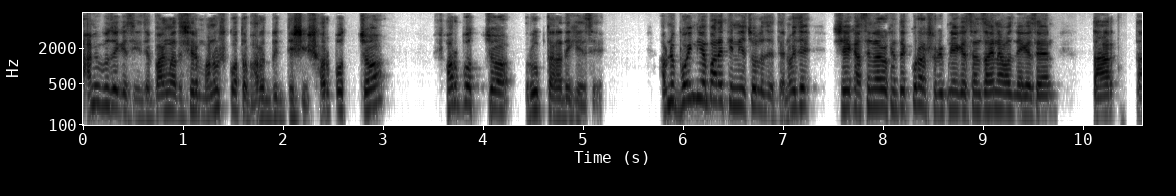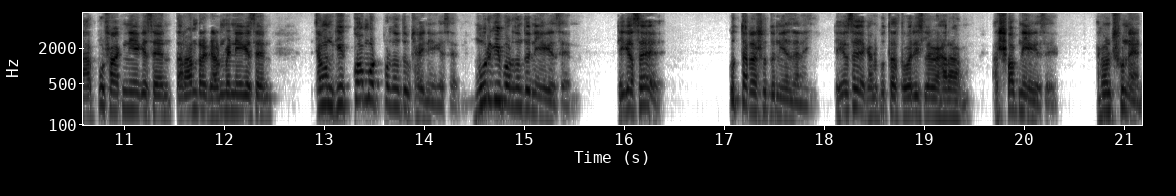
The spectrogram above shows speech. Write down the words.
আমি বুঝে গেছি যে বাংলাদেশের মানুষ কত ভারত বিদ্বেষী। সর্বোচ্চ সর্বোচ্চ রূপ তারা দেখিয়েছে। আপনি বই নিয়ে বাড়িতে নিয়ে চলে যেতেন। ওই যে শেখ হাসিনার ওখান থেকে কোরআন শরীফ নিয়ে গেছেন জাইনামাজ নিয়ে গেছেন, তার তার পোশাক নিয়ে গেছেন, তার আন্ডার গার্মেন্ট নিয়ে গেছেন, এমনকি কমট পর্যন্ত উঠাই নিয়ে গেছেন, মুরগি পর্যন্ত নিয়ে গেছেন। ঠিক আছে? কুত্তাটা শুধু নিয়ে জানাই ঠিক আছে? এখানে কুত্তা তোমার ইসলামে হারাম, আর সব নিয়ে গেছে। এখন শুনেন,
